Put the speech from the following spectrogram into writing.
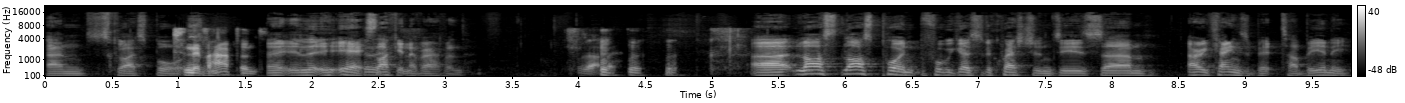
and Sky Sports. It's never happened. It- it- yeah, it's like it never happened. Exactly. Uh, last last point before we go to the questions is um, Harry Kane's a bit tubby, isn't he?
